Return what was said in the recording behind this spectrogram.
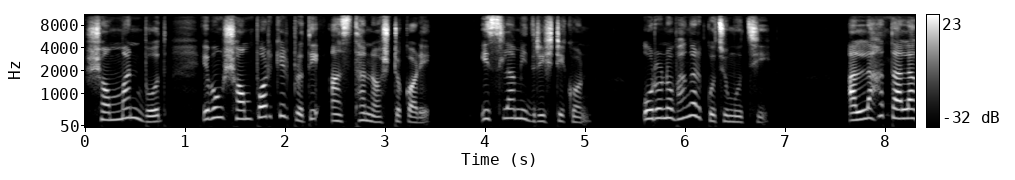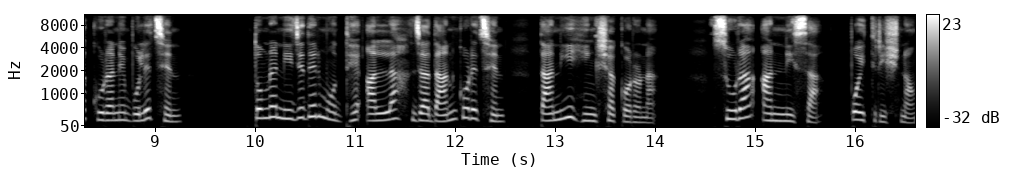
সম্মানবোধ এবং সম্পর্কের প্রতি আস্থা নষ্ট করে। ইসলামী দৃষ্টিকোণ কুচুমুচি কচুমুচি। আল্লাহ তালা কুরআনে বলেছেন, তোমরা নিজেদের মধ্যে আল্লাহ যা দান করেছেন তা নিয়ে হিংসা করো না। সুরা আন্নিসা ৩৫ নং।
